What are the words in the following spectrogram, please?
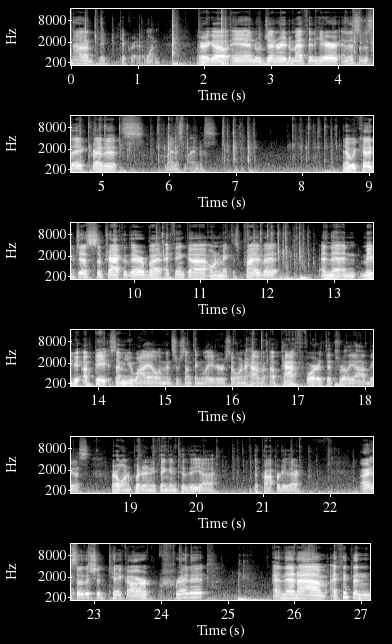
No, take, take credit, one. There we go, and we'll generate a method here, and this will just say credits minus minus. Now we could just subtract it there, but I think uh, I want to make this private, and then maybe update some UI elements or something later. So I want to have a path for it that's really obvious. I don't want to put anything into the uh, the property there. All right, so this should take our credit and then um, I think the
